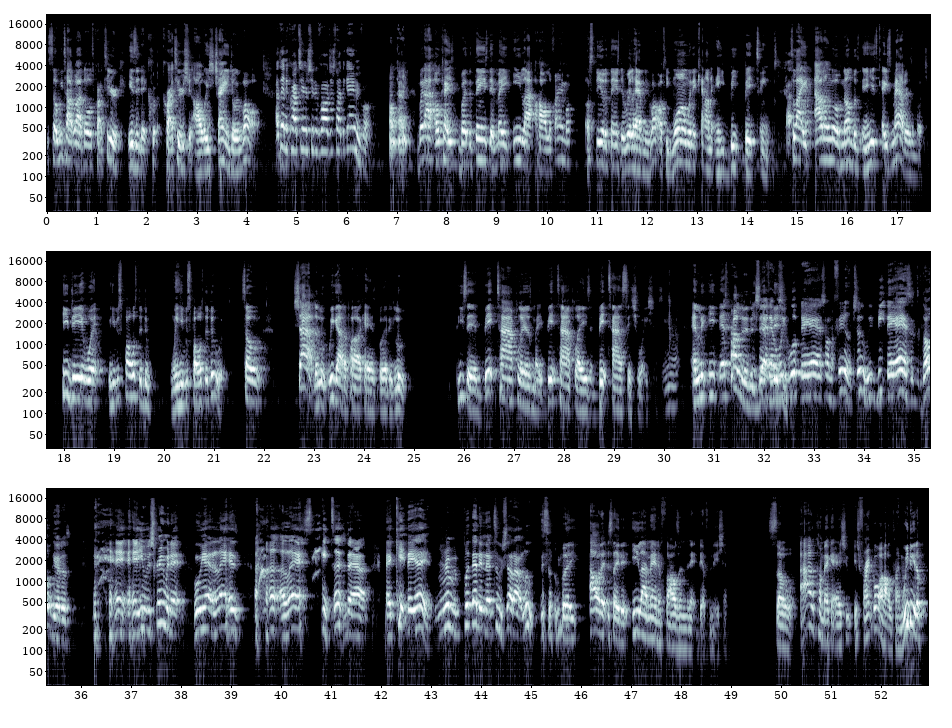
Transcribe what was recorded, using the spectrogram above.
So we talked about those criteria. Is it that cr- criteria should always change or evolve? I think the criteria should evolve just like the game evolved. Okay, but I okay, but the things that made Eli a Hall of Famer are still the things that really haven't evolved. He won when it counted, and he beat big teams. It's like I don't know if numbers in his case matter as much. He did what he was supposed to do when he was supposed to do it. So shout out to Luke. We got a podcast buddy, Luke. He said big time players make big time plays in big time situations, and le- he- that's probably the He said that we whooped their ass on the field too. We beat their ass as the go getters, and he was screaming that when we had a last a last second touchdown and kicked their ass. Remember, put that in there too. Shout out Luke. But all that to say that Eli Manning falls into that definition. So I'll come back and ask you: Is Frank Gore a Hall of Fame? We did a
